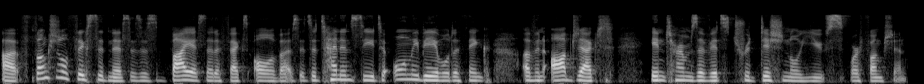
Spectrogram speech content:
Uh, functional fixedness is this bias that affects all of us. It's a tendency to only be able to think of an object in terms of its traditional use or function.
